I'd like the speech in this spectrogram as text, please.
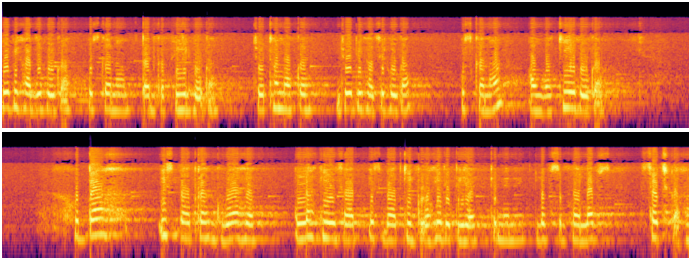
جو بھی حاضر ہوگا، اس کا نام تنکفیل ہوگا۔ چوتھا موکل جو بھی حاضر ہوگا، اس کا نام ام وکیل ہوگا۔ خدا اس بات کا گواہ ہے۔ اللہ کی ذات اس بات کی گواہی دیتی ہے کہ میں نے لفظ بہ لفظ سچ کہا۔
